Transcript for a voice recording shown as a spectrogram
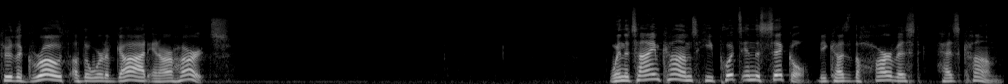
through the growth of the Word of God in our hearts. When the time comes, he puts in the sickle because the harvest has come.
